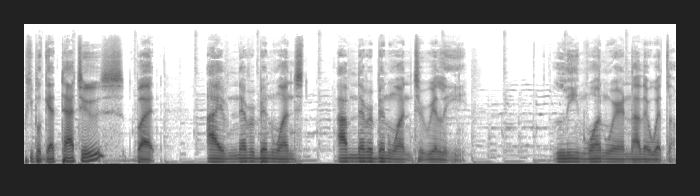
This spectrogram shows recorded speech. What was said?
people get tattoos, but I've never been one. I've never been one to really lean one way or another with them.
